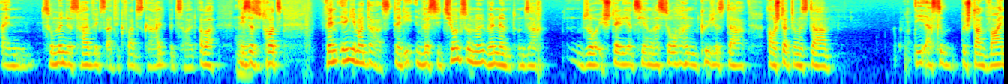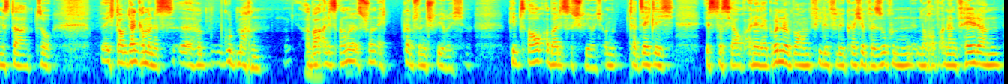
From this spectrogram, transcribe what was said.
ein zumindest halbwegs adäquates Gehalt bezahlt. Aber mhm. nichtsdestotrotz, wenn irgendjemand da ist, der die Investition übernimmt und sagt, so, ich stelle jetzt hier ein Restaurant hin, Küche ist da, Ausstattung ist da, die erste Bestand Wein ist da, so. Ich glaube, dann kann man das äh, gut machen. Aber alles andere ist schon echt ganz schön schwierig. Gibt es auch, aber das ist schwierig. Und tatsächlich ist das ja auch einer der Gründe, warum viele, viele Köche versuchen, noch auf anderen Feldern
